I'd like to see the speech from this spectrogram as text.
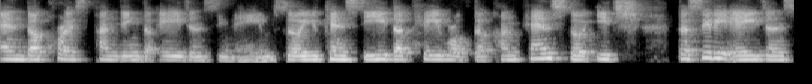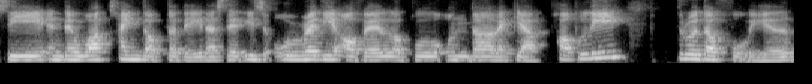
and the corresponding the agency name. So you can see the table of the contents. So each the city agency and then what kind of the data set is already available on the like yeah public through the FOIL.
